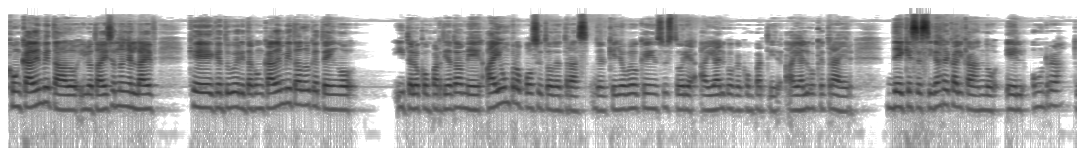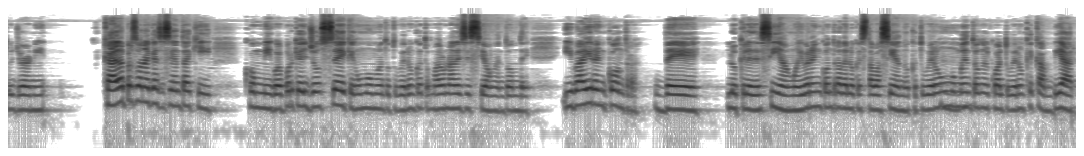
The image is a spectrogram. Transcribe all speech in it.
con cada invitado, y lo estaba diciendo en el live que, que tuve ahorita, con cada invitado que tengo, y te lo compartía también, hay un propósito detrás del que yo veo que en su historia hay algo que compartir, hay algo que traer, de que se siga recalcando el honra tu journey. Cada persona que se sienta aquí conmigo es porque yo sé que en un momento tuvieron que tomar una decisión en donde iba a ir en contra de lo que le decían o iba a ir en contra de lo que estaba haciendo, que tuvieron un momento en el cual tuvieron que cambiar,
